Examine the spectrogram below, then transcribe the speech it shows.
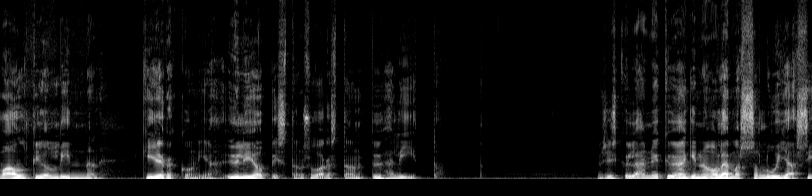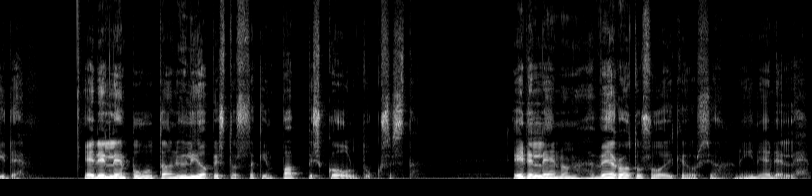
valtion linnan, kirkon ja yliopiston suorastaan pyhä liitto? No siis kyllä nykyäänkin on olemassa luja side. Edelleen puhutaan yliopistossakin pappiskoulutuksesta. Edelleen on verotusoikeus ja niin edelleen.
